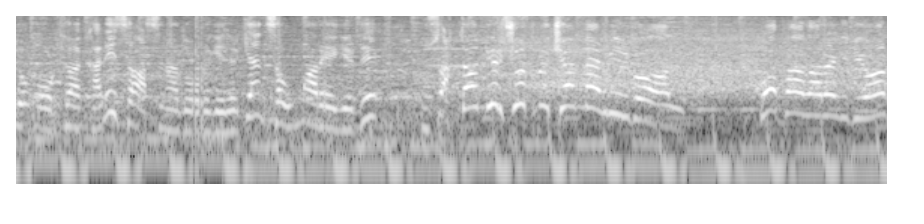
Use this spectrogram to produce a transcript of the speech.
Şimdi orta kale sahasına doğru gelirken savunma araya girdi. Uzaktan bir şut mükemmel bir gol. Top gidiyor.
